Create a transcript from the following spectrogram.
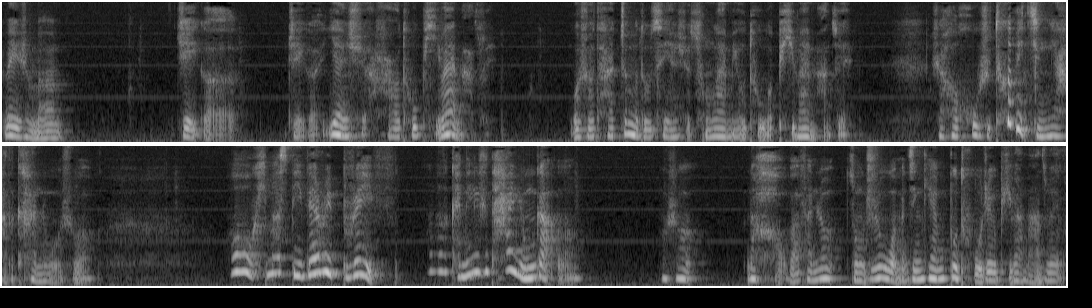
为什么这个这个验血还要涂皮外麻醉？我说他这么多次验血从来没有涂过皮外麻醉。然后护士特别惊讶的看着我说：“Oh, he must be very brave。那他肯定是太勇敢了。”我说：“那好吧，反正总之我们今天不涂这个皮外麻醉了，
